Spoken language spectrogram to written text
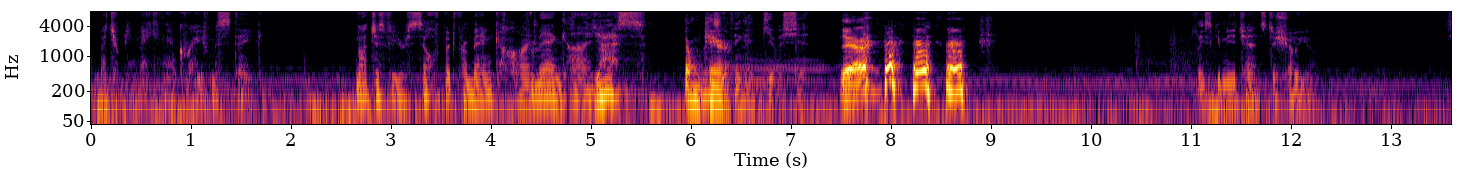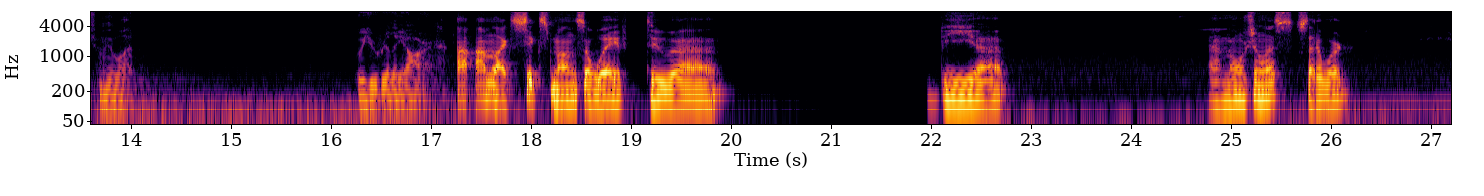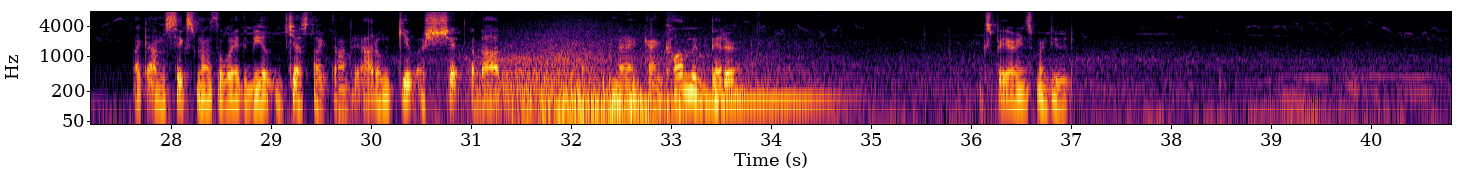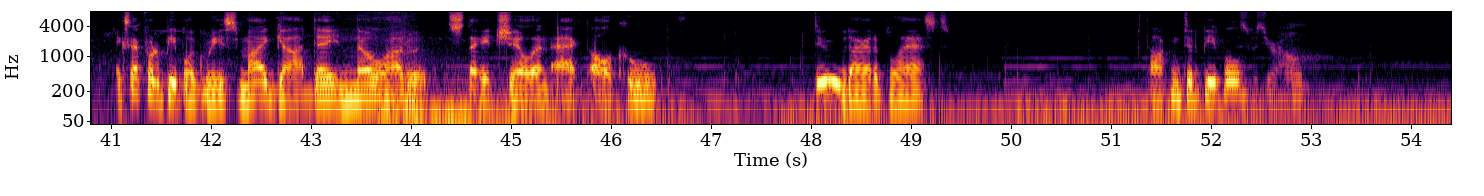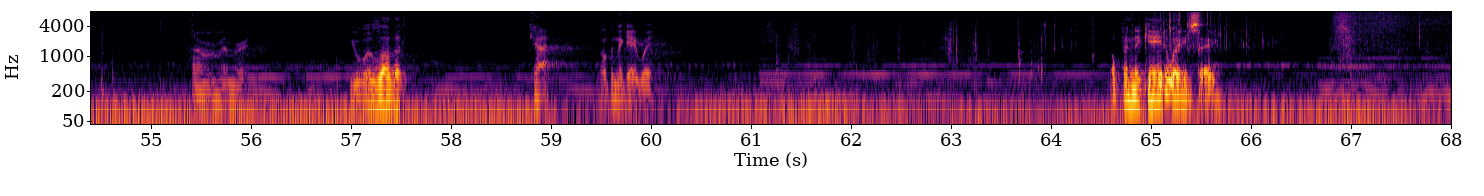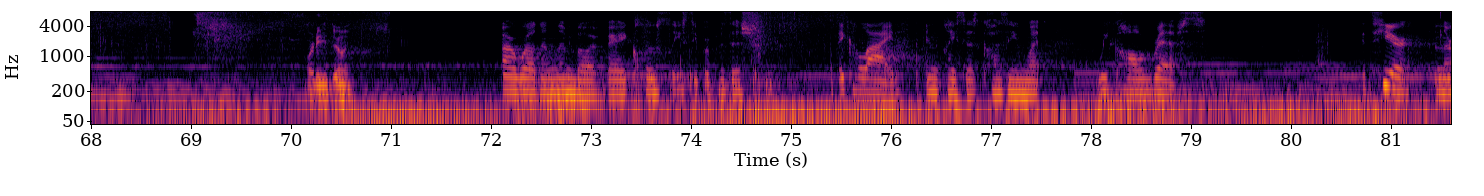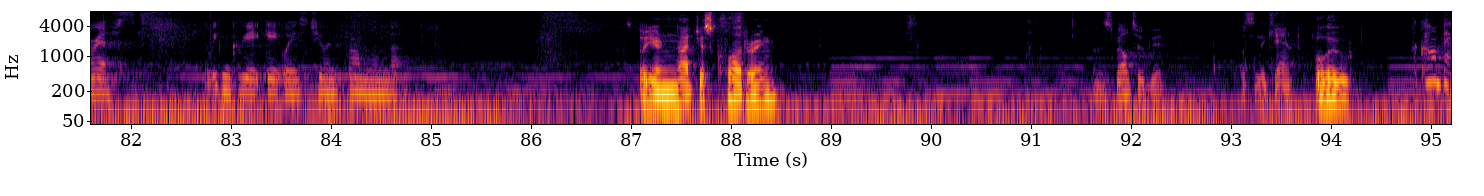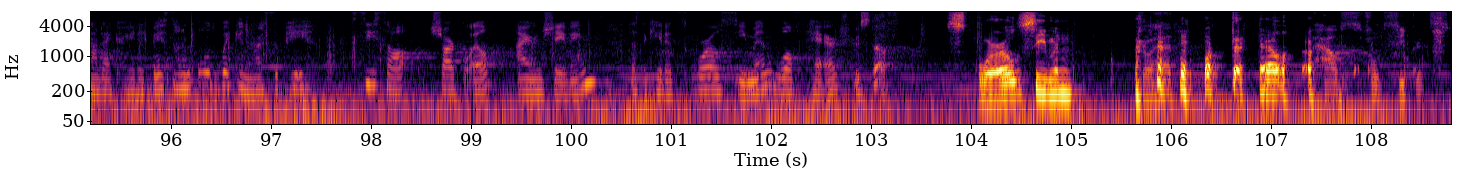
But you'll be making a grave mistake. Not just for yourself, but for mankind. For mankind. Yes. Don't Makes you care. think I give a shit. Yeah. Please give me a chance to show you Show me what? who you really are. I- I'm like six months away to uh, be uh, emotionless. Is that a word? Like I'm six months away to be just like Dante. I don't give a shit about mankind. Call me bitter. Experience, my dude. Except for the people of Greece, my god, they know how to stay chill and act all cool. Dude, I had a blast. Talking to the people. This was your home. I don't remember it. You will. Love it. Kat, open the gateway. Open the gate, what do you say? What are you doing? Our world and Limbo are very closely superpositioned. They collide in places causing what we call rifts. It's here, in the rifts, that we can create gateways to and from Limbo. So you're not just cluttering. Doesn't smell too good. What's in the can? Blue. A compound I created based on an old Wiccan recipe. Sea salt, shark oil, iron shavings, desiccated squirrel semen, wolf hair. Good stuff. Squirrel semen? Go ahead. What the hell? the house holds secrets.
